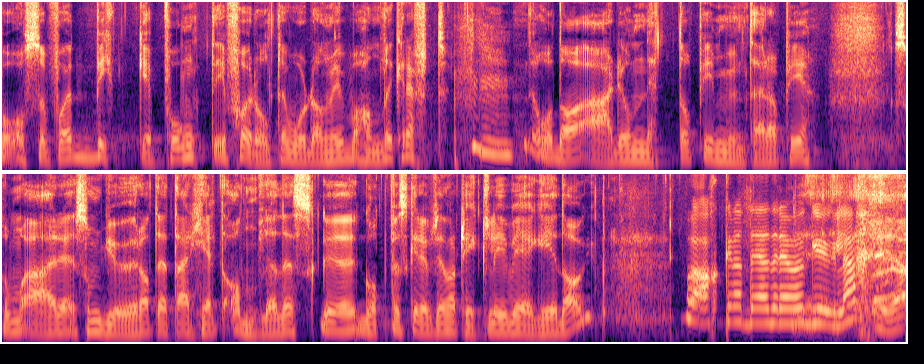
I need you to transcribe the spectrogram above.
også på et bikkepunkt i forhold til hvordan vi behandler kreft. Mm. Og da er det jo nettopp immunterapi som, er, som gjør at dette er helt annerledes. Eh, godt beskrevet i en artikkel i VG i dag. Det var akkurat det jeg drev og googla. Ja.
